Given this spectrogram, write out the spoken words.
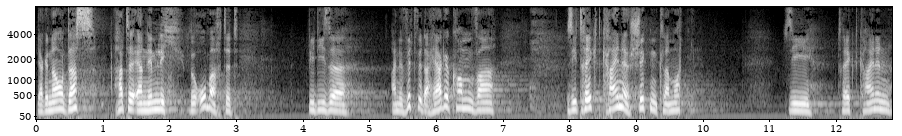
Ja, genau das hatte er nämlich beobachtet, wie diese eine Witwe dahergekommen war. Sie trägt keine schicken Klamotten. Sie trägt keinen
